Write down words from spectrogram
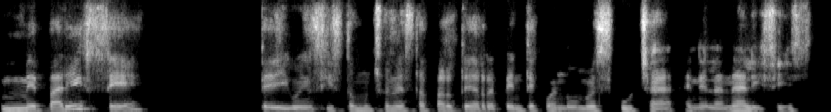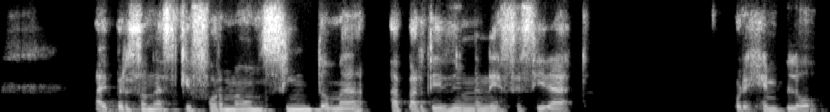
me parece, te digo, insisto mucho en esta parte, de repente cuando uno escucha en el análisis, hay personas que forman un síntoma a partir de una necesidad. Por ejemplo,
